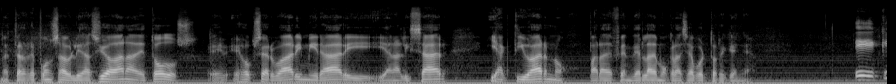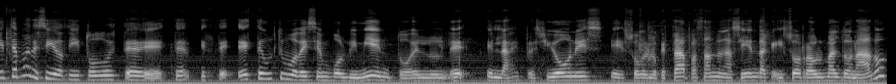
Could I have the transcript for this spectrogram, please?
Nuestra responsabilidad ciudadana de todos es, observar y mirar y analizar y activarnos para defender la democracia puertorriqueña. Eh, ¿Qué te ha parecido a ti todo este, este, este, este último desenvolvimiento en, eh, las expresiones eh, sobre lo que estaba pasando en Hacienda que hizo Raúl Maldonado?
